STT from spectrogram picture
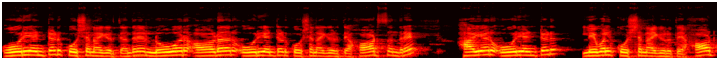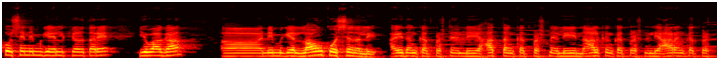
ಓರಿಯೆಂಟೆಡ್ ಕ್ವಶನ್ ಆಗಿರುತ್ತೆ. ಅಂದರೆ ಲೋವರ್ ಆರ್ಡರ್ ಓರಿಯೆಂಟೆಡ್ ಕ್ವಶನ್ ಆಗಿರುತ್ತೆ. ಹಾಟ್ಸ್ ಅಂದರೆ ಹೈಯರ್ ಓರಿಯೆಂಟೆಡ್ ಲೆವೆಲ್ ಕ್ವಶನ್ ಆಗಿರುತ್ತೆ. ಹಾಟ್ ಕ್ವಶನ್ ನಿಮಗೆ ಎಲ್ಲಿ ಕೇಳ್ತಾರೆ? ಇವಾಗ ನಿಮಗೆ ಲಾಂಗ್ ಕ್ವಶನಲ್ಲಿ ಐದು ಅಂಕದ ಪ್ರಶ್ನೆಯಲ್ಲಿ, ಹತ್ತು ಅಂಕದ ಪ್ರಶ್ನೆಯಲ್ಲಿ, ನಾಲ್ಕು ಅಂಕದ ಪ್ರಶ್ನೆಯಲ್ಲಿ, ಆರು ಅಂಕದ ಪ್ರಶ್ನೆ,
